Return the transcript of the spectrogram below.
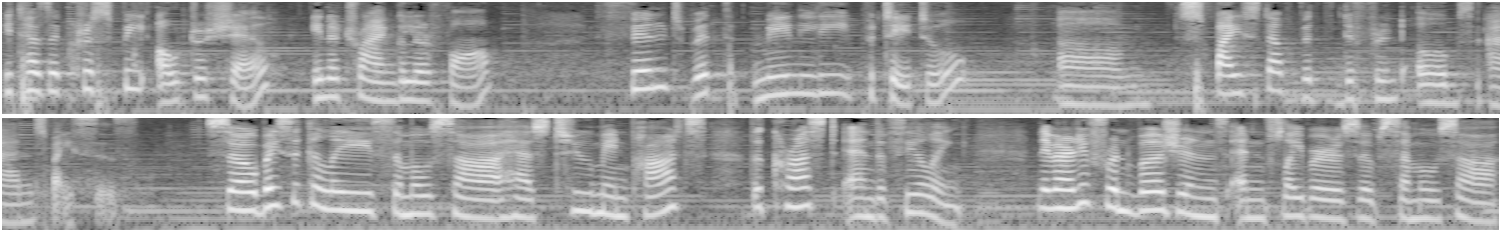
It has a crispy outer shell in a triangular form, filled with mainly potato, um, spiced up with different herbs and spices. So basically, samosa has two main parts the crust and the filling. There are different versions and flavors of samosa,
